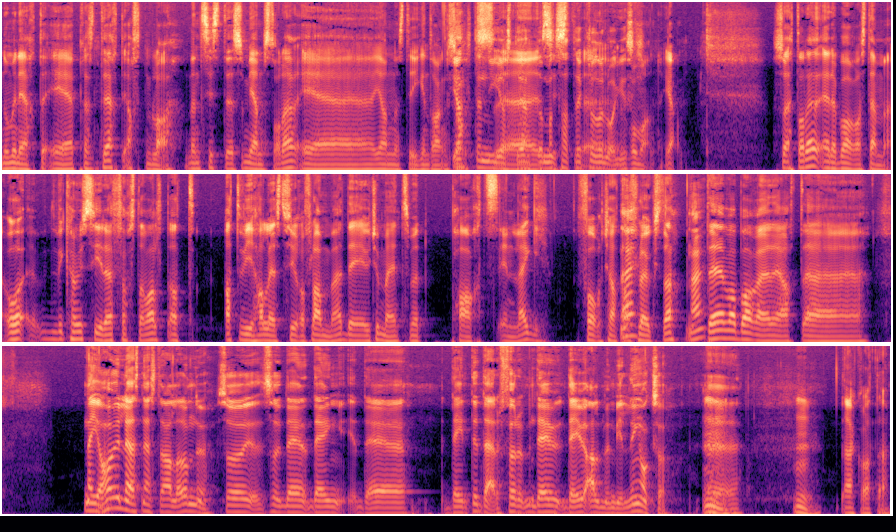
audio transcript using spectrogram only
nominerte er presentert i Aftenbladet. Den siste som gjenstår der, er Janne Stigen Drangsholts Ja, den nyeste. eh, siste roman. Ja. Så etter det er det bare å stemme. Og vi kan jo si det først av alt at, at vi har lest Fyr og flamme, det er jo ikke ment som et partsinnlegg for Kjartan Flaugstad. Det var bare det at eh, Nei, jeg har jo lest nesten alle dem nu. Så, så det, det, det, det er ikke derfor. Men det er det är også. också. Eh, mm, Det er akkurat det.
